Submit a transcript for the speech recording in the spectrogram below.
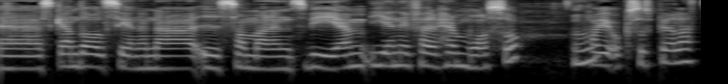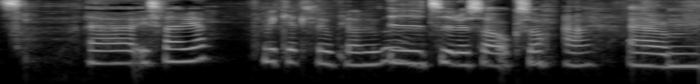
eh, skandalscenerna i sommarens VM. Jennifer Hermoso har ju också spelat eh, i Sverige. Vilket klubblag är det? I Tyresö också. Ja. Ehm,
